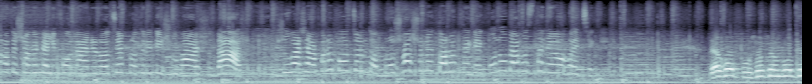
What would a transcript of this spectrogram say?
আমাদের সঙ্গে টেলিফোন লাইনে রয়েছে প্রতিনিধি সুভাষ দাস। সুভাষ, এখনও পর্যন্ত প্রশাসনের তরফ থেকে কোনো ব্যবস্থা নেওয়া হয়েছে কি? দেখো, প্রশাসন বলতে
